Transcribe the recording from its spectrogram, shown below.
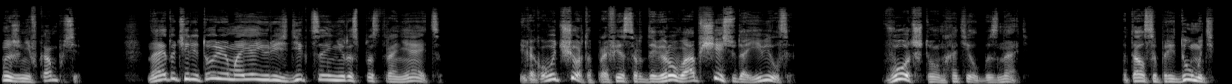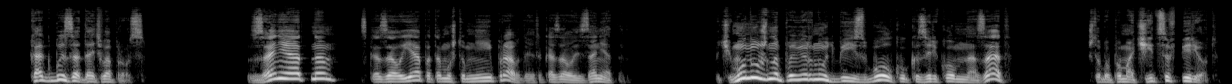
мы же не в кампусе. На эту территорию моя юрисдикция не распространяется. И какого черта профессор Деверо вообще сюда явился? Вот что он хотел бы знать. Пытался придумать, как бы задать вопрос. «Занятно», — сказал я, потому что мне и правда это казалось занятным. «Почему нужно повернуть бейсболку козырьком назад, чтобы помочиться вперед?»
